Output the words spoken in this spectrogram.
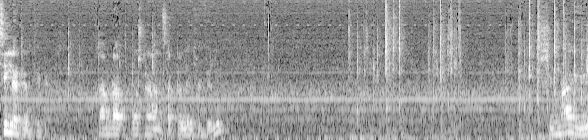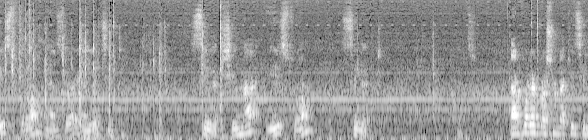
সিলেটের থেকে। তো আমরা প্রশ্নের আনসারটা লিখে ফেলি। Seema is from S Y L E T Sylhet. Seema is from Sylhet. আচ্ছা। তারপরে প্রশ্নটা কি ছিল?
